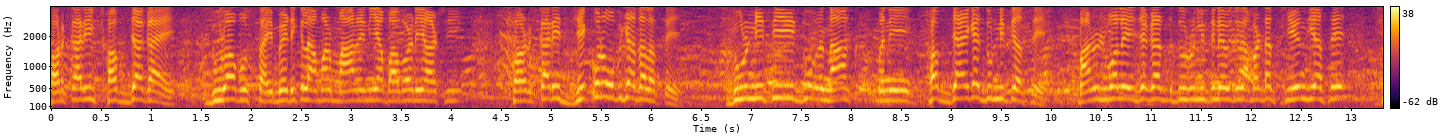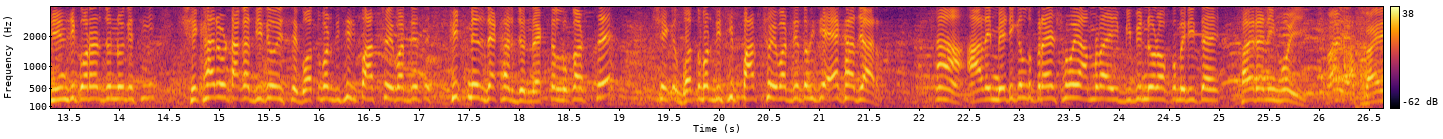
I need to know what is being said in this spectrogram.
সরকারি সব জায়গায় দুরবস্থায় মেডিকেল আমার মা নিয়ে বাবা নিয়ে আসি। সরকারি যে কোনো অফিস আদালতে দুর্নীতি না মানে সব জায়গায় দুর্নীতি আছে। মানুষ বলে এই জায়গার দুর্নীতি নেই আমারটা সিএনজি আছে, সিএনজি করার জন্য গেছি। সেখানেও টাকা দিতে হয়েছে। গতবার দিছি পাঁচশো, এবার দিতে ফিটনেস দেখার জন্য। একটা লোক আসছে, সে গতবার দিছি পাঁচশো, এবার দিতে হয়েছে এক হাজার। হ্যাঁ আর এই মেডিকেল তো প্রায় সময় আমরা এই বিভিন্ন রকমের ইতে হয়রানি হই। ভাই,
